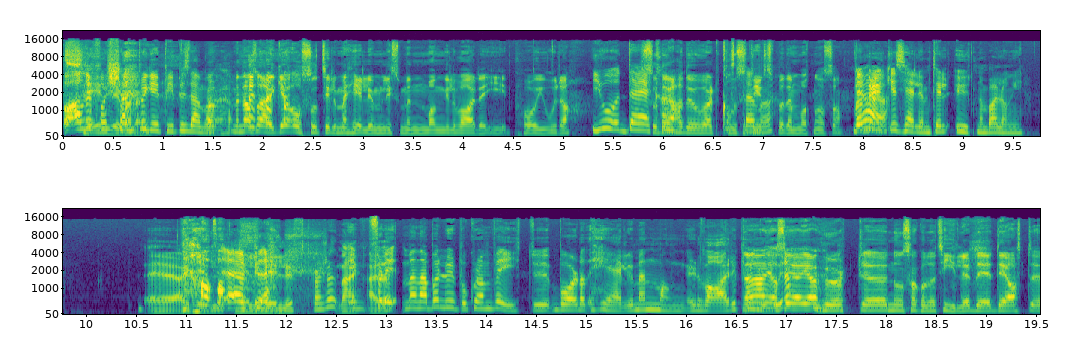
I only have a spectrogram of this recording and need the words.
Og alle får kjempegøy pipestemmer. Men altså, er ikke også til og med helium liksom en mangelvare i, på jorda? Jo, det Så kan det hadde jo vært positivt på den måten også. Hva Ja, ja. brukes helium til utenom ballonger? Eh, er ikke heller i luft, kanskje? Nei, er Fordi, det men jeg bare lurer på hvordan vet du, Bård, at helium er en mangelvare på Nei, jorda? altså, jeg, jeg har hørt uh, noen snakke om det tidligere. Det, det at uh,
